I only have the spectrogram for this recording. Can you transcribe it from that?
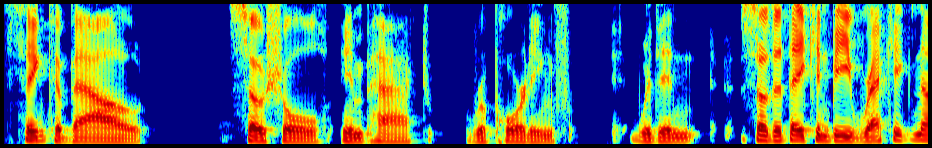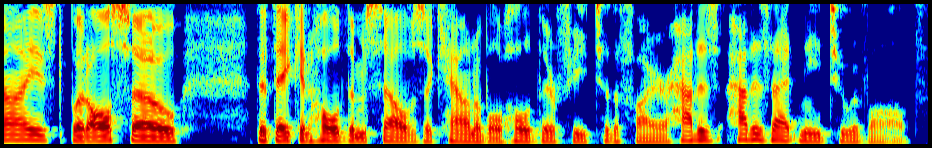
think about social impact reporting within so that they can be recognized but also that they can hold themselves accountable hold their feet to the fire. How does how does that need to evolve?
